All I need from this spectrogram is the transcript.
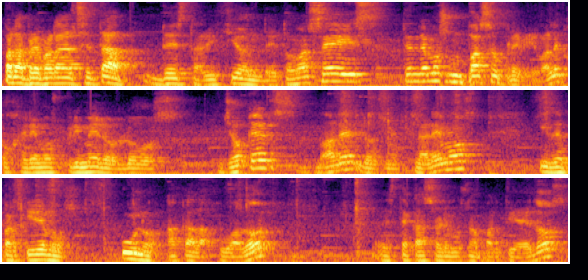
Para preparar el setup de esta edición de Toma 6 tendremos un paso previo, ¿vale? Cogeremos primero los jokers, ¿vale? Los mezclaremos y repartiremos uno a cada jugador. En este caso haremos una partida de dos.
